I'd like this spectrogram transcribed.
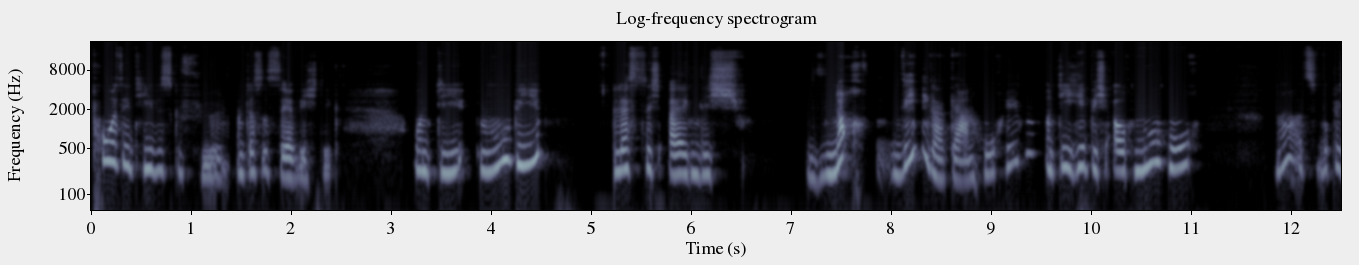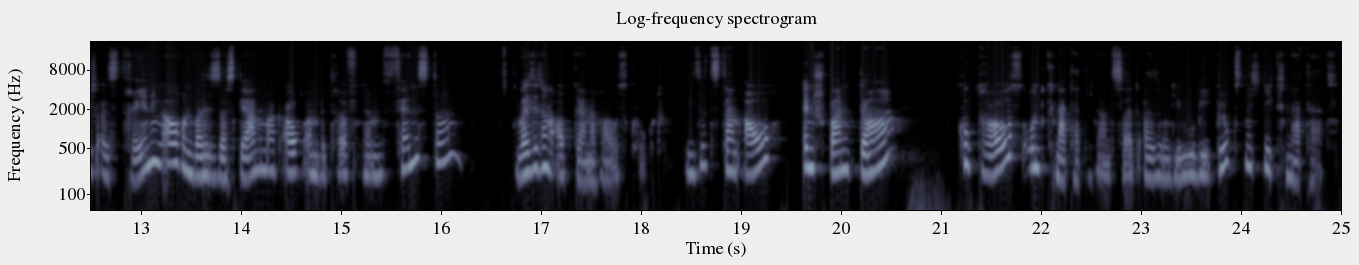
positives Gefühl und das ist sehr wichtig. Und die Ruby lässt sich eigentlich noch weniger gern hochheben und die hebe ich auch nur hoch, ne, als wirklich als Training auch und weil sie das gerne mag, auch am betreffenden Fenster, weil sie dann auch gerne rausguckt. Die sitzt dann auch entspannt da, guckt raus und knattert die ganze Zeit. Also die Ruby gluckst nicht, die knattert.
